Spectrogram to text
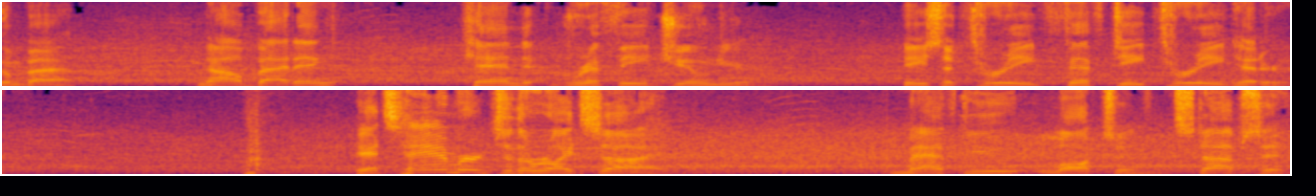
Welcome back. Now batting, Ken Griffey Jr. He's a 353 hitter. It's hammered to the right side. Matthew Lawton stops it.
